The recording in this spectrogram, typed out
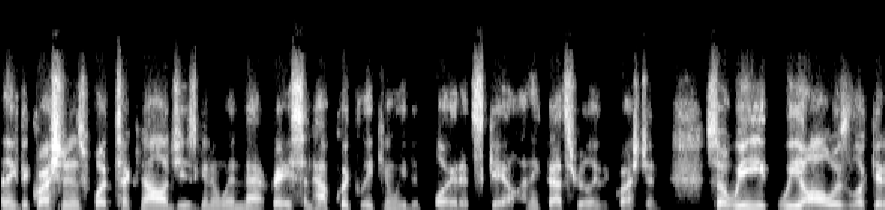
I think the question is what technology is going to win that race and how quickly can we deploy it at scale. I think that's really the question. So we we always look at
